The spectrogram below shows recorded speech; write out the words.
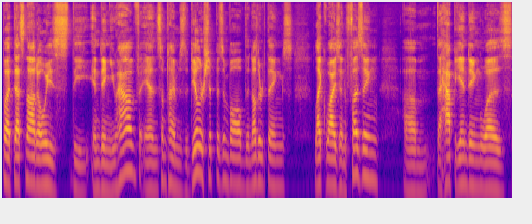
but that's not always the ending you have. And sometimes the dealership is involved in other things. Likewise, in fuzzing, um, the happy ending was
